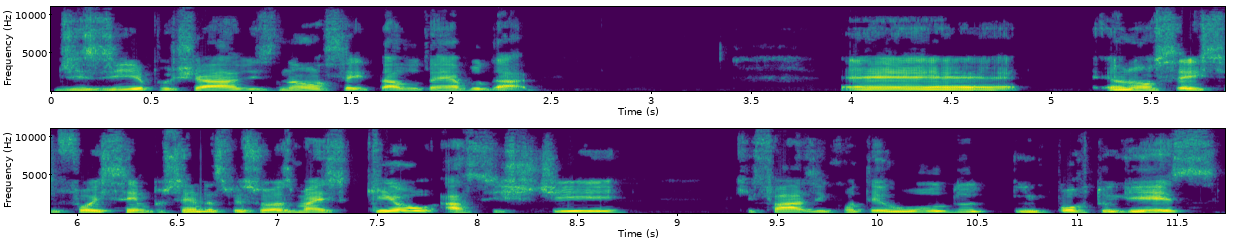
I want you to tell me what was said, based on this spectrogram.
dizia para o Charles não aceitar lutar em Abu Dhabi. É, eu não sei se foi 100% das pessoas, mas que eu assisti que fazem conteúdo em português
